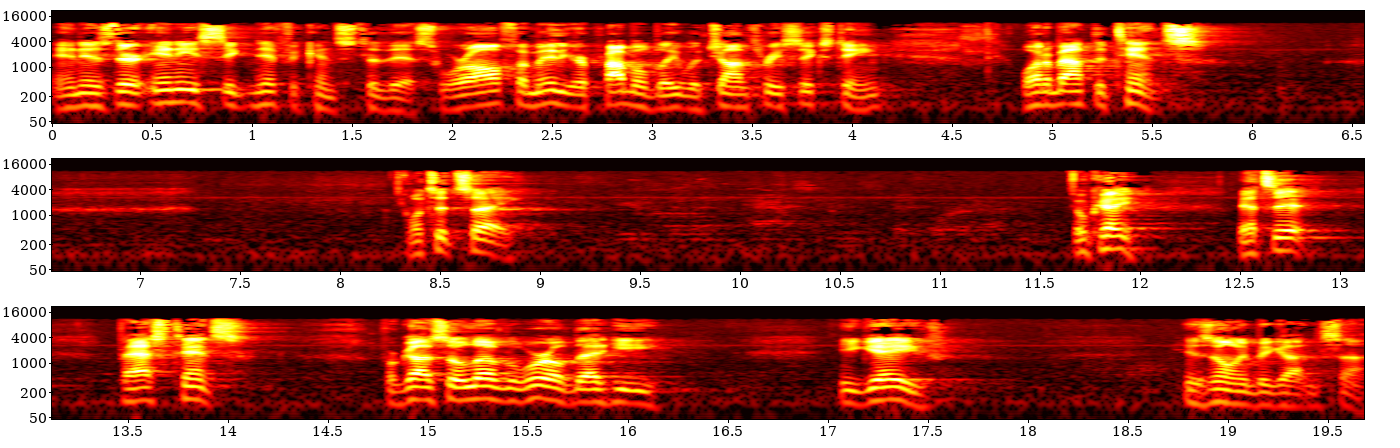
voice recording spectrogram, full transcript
And is there any significance to this? We're all familiar probably with John 3:16. What about the tense? What's it say? Okay, that's it. Past tense. For God so loved the world that he he gave his only begotten son.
